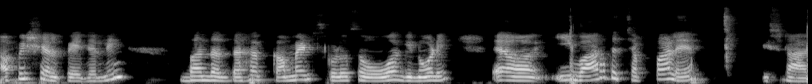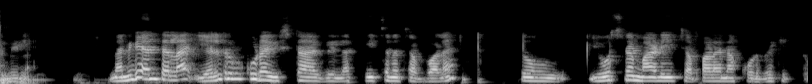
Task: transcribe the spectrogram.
ಅಫಿಷಿಯಲ್ ಪೇಜಲ್ಲಿ ಬಂದಂತಹ ಕಾಮೆಂಟ್ಸ್ಗಳು ಸೊ ಹೋಗಿ ನೋಡಿ ಈ ವಾರದ ಚಪ್ಪಾಳೆ ಇಷ್ಟ ಆಗಲಿಲ್ಲ ನನಗೆ ಅಂತಲ್ಲ ಎಲ್ರಿಗೂ ಕೂಡ ಇಷ್ಟ ಆಗಲಿಲ್ಲ ಕೀಚನ ಚಪ್ಪಾಳೆ ಸೊ ಯೋಚನೆ ಮಾಡಿ ಚಪ್ಪಾಳೆನ ಕೊಡಬೇಕಿತ್ತು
